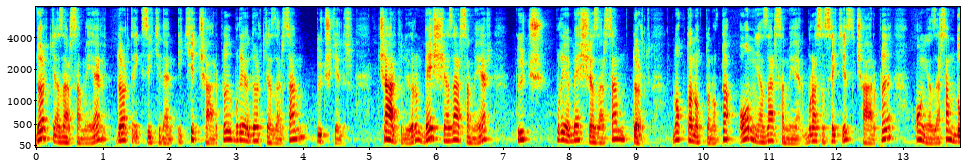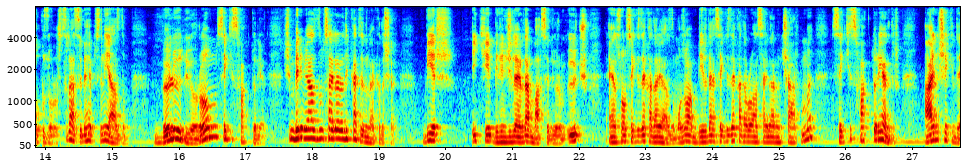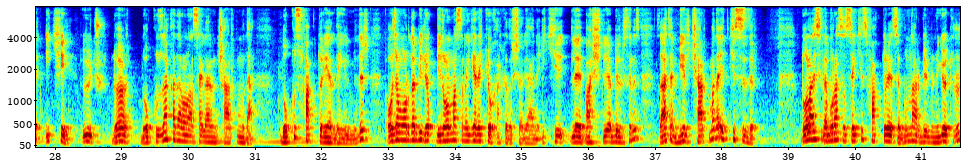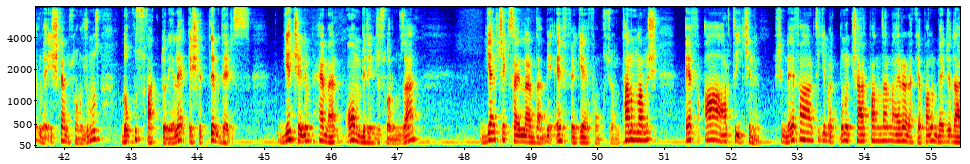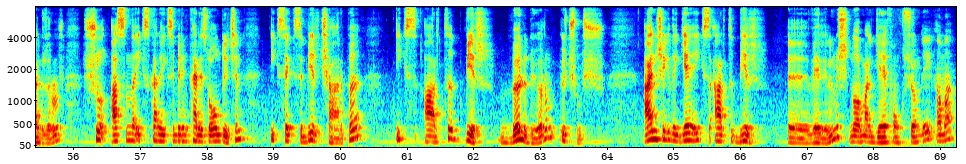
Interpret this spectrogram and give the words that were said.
4 yazarsam eğer 4 eksi 2'den 2 çarpı buraya 4 yazarsam 3 gelir. Çarpı diyorum 5 yazarsam eğer 3 buraya 5 yazarsam 4 nokta nokta nokta 10 yazarsam eğer burası 8 çarpı 10 yazarsam 9 olur. Sırasıyla hepsini yazdım. Bölü diyorum 8 faktöriyel. Şimdi benim yazdığım sayılara dikkat edin arkadaşlar. 1, 2 birincilerden bahsediyorum. 3 en son 8'e kadar yazdım. O zaman 1'den 8'e kadar olan sayıların çarpımı 8 faktöriyeldir. Aynı şekilde 2, 3, 4, 9'a kadar olan sayıların çarpımı da 9 faktöriyel değil midir? Hocam orada 1 yok. 1 olmasına gerek yok arkadaşlar. Yani 2 ile başlayabilirsiniz. Zaten 1 çarpma da etkisizdir. Dolayısıyla burası 8 faktöriyel ise bunlar birbirini götürür ve işlem sonucumuz 9 faktöriyele eşittir deriz. Geçelim hemen 11. sorumuza. Gerçek sayılarda bir f ve g fonksiyonu tanımlamış. f a artı 2'nin. Şimdi f a artı 2 bak bunu çarpanlarına ayırarak yapalım. Bence daha güzel olur. Şu aslında x kare eksi 1'in karesi olduğu için x eksi 1 çarpı x artı 1 bölü diyorum 3'müş. Aynı şekilde gx artı 1 e, verilmiş. Normal g fonksiyonu değil ama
